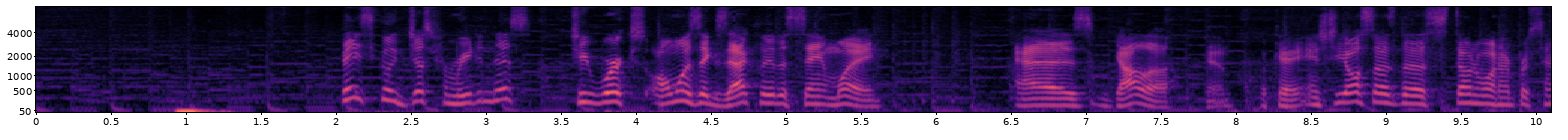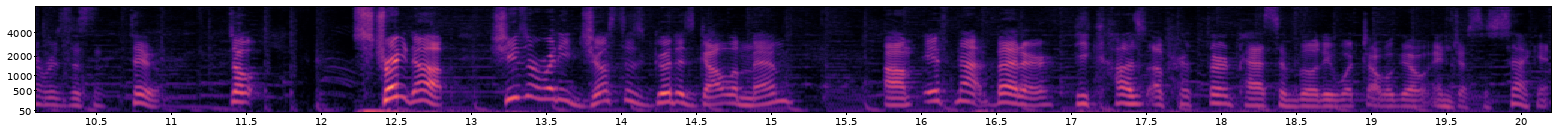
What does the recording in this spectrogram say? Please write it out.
basically, just from reading this, she works almost exactly the same way as Gala. Okay, and she also has the stun 100% resistance too. So straight up, she's already just as good as Gala Mym, um, if not better, because of her third passive ability, which I will go in just a second.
